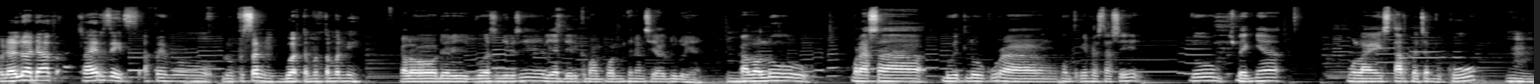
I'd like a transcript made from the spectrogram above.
Udah lu ada apa? Terakhir apa yang mau lu pesan buat teman-teman nih? Kalau dari gua sendiri sih lihat dari kemampuan finansial dulu ya. Kalau lu merasa duit lu kurang untuk investasi, lu sebaiknya mulai start baca buku, Hmm.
